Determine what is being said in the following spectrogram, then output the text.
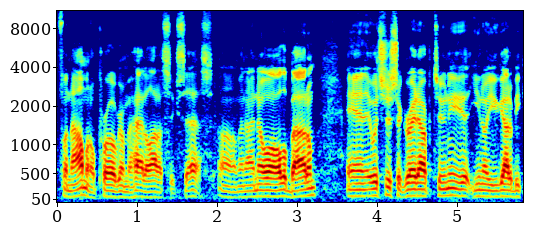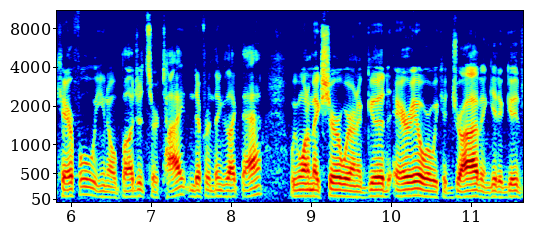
phenomenal program. I've had a lot of success, um, and I know all about them. And it was just a great opportunity. You know, you got to be careful. You know, budgets are tight and different things like that. We want to make sure we're in a good area where we could drive and get a good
